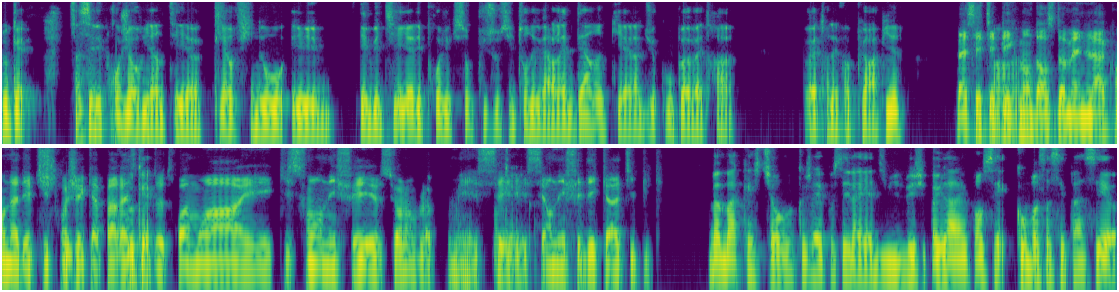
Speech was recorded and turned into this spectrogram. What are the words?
Ok, ça c'est les projets orientés euh, clients finaux et, et métiers. Il y a des projets qui sont plus aussi tournés vers l'interne, qui là du coup peuvent être, euh, peuvent être des fois plus rapides. Ben, c'est typiquement dans ce domaine-là qu'on a des petits projets qui apparaissent de deux, trois mois et qui sont en effet sur l'enveloppe. Mais c'est en effet des cas atypiques bah, ma question que j'avais posée là il y a 10 minutes, mais j'ai pas eu la réponse, c'est comment ça s'est passé euh,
